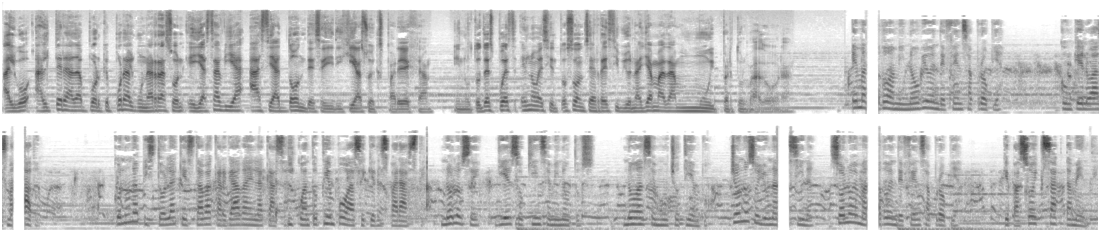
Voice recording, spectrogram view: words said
algo alterada porque por alguna razón ella sabía hacia dónde se dirigía su expareja. Minutos después, el 911 recibió una llamada muy perturbadora. He matado a mi novio en defensa propia. ¿Con qué lo has matado? Con una pistola que estaba cargada en la casa. ¿Y cuánto tiempo hace que disparaste? No lo sé, 10 o 15 minutos. No hace mucho tiempo. Yo no soy una solo he matado en defensa propia. ¿Qué pasó exactamente?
